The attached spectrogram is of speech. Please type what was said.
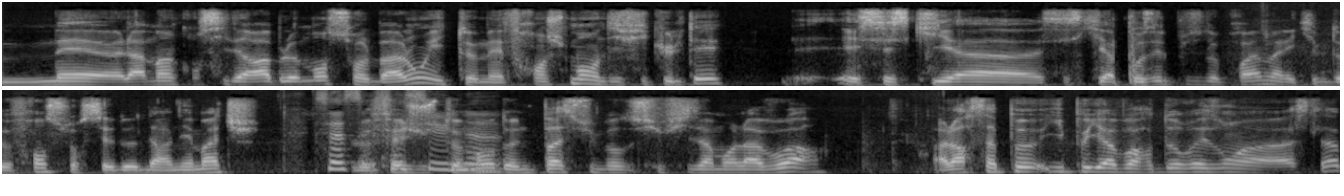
met la main considérablement sur le ballon, il te met franchement en difficulté. Et c'est ce qui a, c'est ce qui a posé le plus de problèmes à l'équipe de France sur ces deux derniers matchs. le fait justement de ne pas suffisamment l'avoir. Alors ça peut, il peut y avoir deux raisons à, cela,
